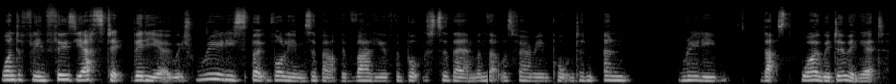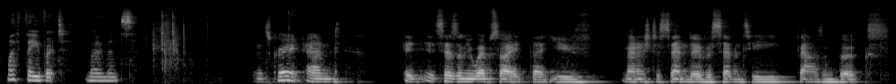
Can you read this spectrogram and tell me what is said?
wonderfully enthusiastic video which really spoke volumes about the value of the books to them and that was very important and, and really that's why we're doing it. My favourite moments. That's great. And it, it says on your website that you've managed to send over 70,000 books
